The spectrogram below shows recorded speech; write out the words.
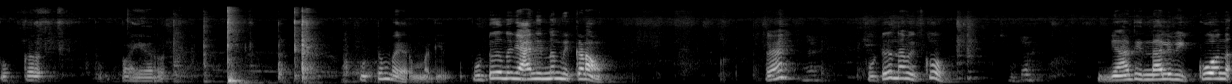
കുക്കർ പയർ പുട്ടും പയറും മതി. പുട്ട് നിന്ന് ഞാൻ ഇന്നും വിൽക്കണോ? ഏ? പുട്ട് തിന്നാ വിൽക്കുമോ ഞാൻ തിന്നാൽ വിൽക്കുമോന്ന്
